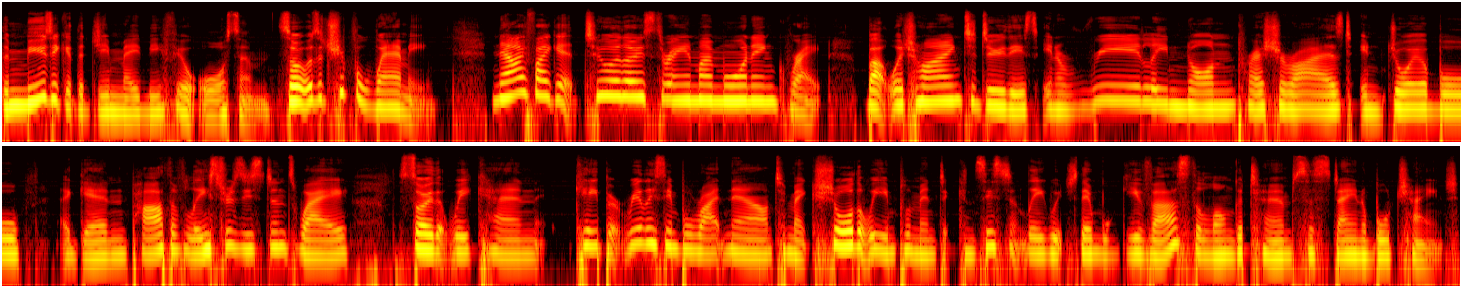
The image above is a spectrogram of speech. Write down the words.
The music at the gym made me feel awesome. So it was a triple whammy. Now, if I get two of those three in my morning, great. But we're trying to do this in a really non pressurized, enjoyable, again, path of least resistance way so that we can keep it really simple right now to make sure that we implement it consistently, which then will give us the longer term sustainable change.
